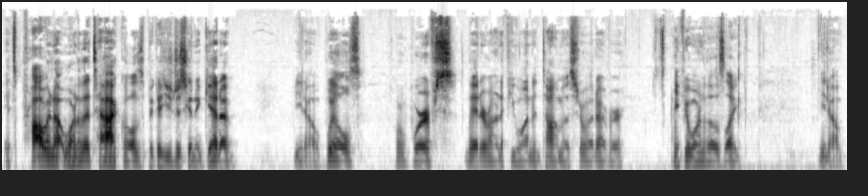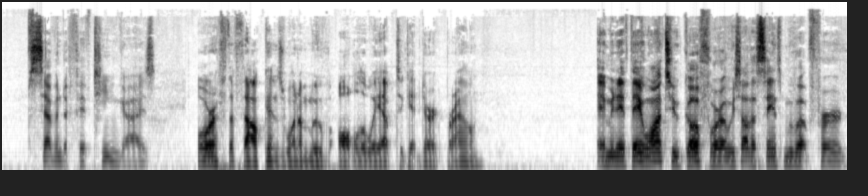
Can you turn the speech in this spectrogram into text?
It's probably not one of the tackles because you're just going to get a, you know, Wills or Wirfs later on if you wanted Thomas or whatever. If you're one of those like, you know, seven to fifteen guys. Or if the Falcons want to move all the way up to get Derrick Brown. I mean, if they want to, go for it. We saw the Saints move up for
